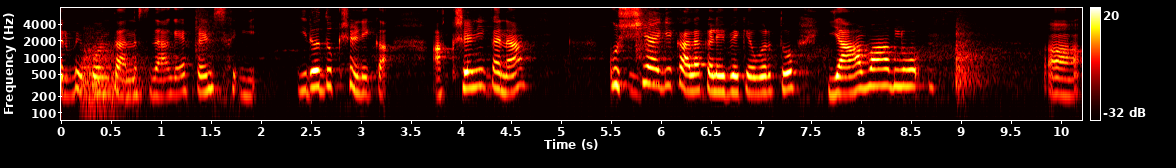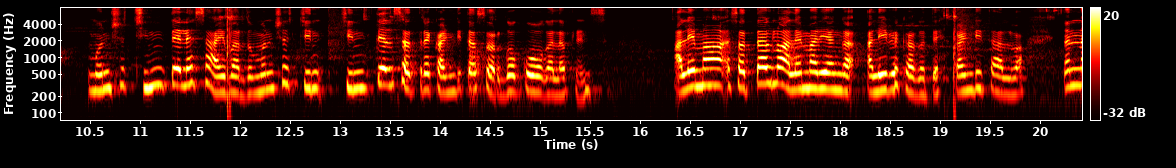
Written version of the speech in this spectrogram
ಇರಬೇಕು ಅಂತ ಅನ್ನಿಸ್ತದೆ. ಹಾಗೆ ಫ್ರೆಂಡ್ಸ್ ಇರೋದು ಕ್ಷಣಿಕ. ಆ ಕ್ಷಣಿಕನ ಖುಷಿಯಾಗಿ ಕಾಲ ಕಳಿಬೇಕೆ ಹೊರತು ಯಾವಾಗಲೂ ಮನುಷ್ಯ ಚಿಂತೆಲೇ ಸಾಯಬಾರ್ದು. ಮನುಷ್ಯ ಚಿನ್, ಚಿಂತೆಲಿ ಸತ್ತರೆ ಖಂಡಿತ ಸ್ವರ್ಗಕ್ಕೂ ಹೋಗಲ್ಲ ಫ್ರೆಂಡ್ಸ್ ಅಲೆಮಾ ಸತ್ತಾಗಲೂ ಅಲೆಮಾರಿ ಹಂಗೆ ಅಲಿಬೇಕಾಗುತ್ತೆ. ಖಂಡಿತ ಅಲ್ವಾ? ನನ್ನ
